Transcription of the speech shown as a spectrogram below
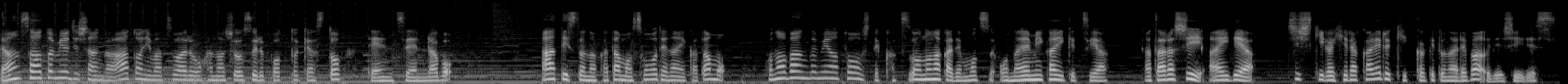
ダンサーとミュージシャンがアートにまつわるお話をするポッドキャスト、点線ラボ。アーティストの方もそうでない方も、この番組を通して活動の中で持つお悩み解決や、新しいアイデア、知識が開かれるきっかけとなれば嬉しいです。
